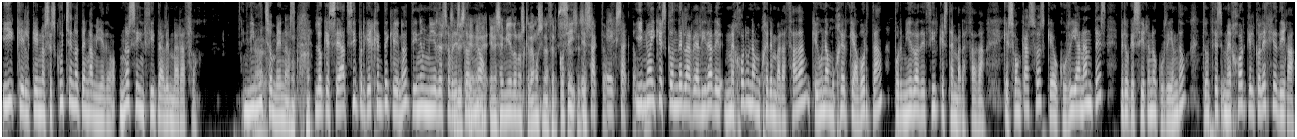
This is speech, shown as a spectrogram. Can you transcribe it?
Y que el que nos escuche no tenga miedo, no se incita al embarazo. Ni Claro. mucho menos. Lo que sea, sí, porque hay gente que no tiene un miedo sobre Sí, esto. es que no. en, en ese miedo nos quedamos sin hacer cosas sí, es- exacto. Exacto. Y no hay que esconder la realidad de mejor una mujer embarazada que una mujer que aborta por miedo a decir que está embarazada, que son casos que ocurrían antes, pero que siguen ocurriendo. Entonces, mejor que el colegio diga,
